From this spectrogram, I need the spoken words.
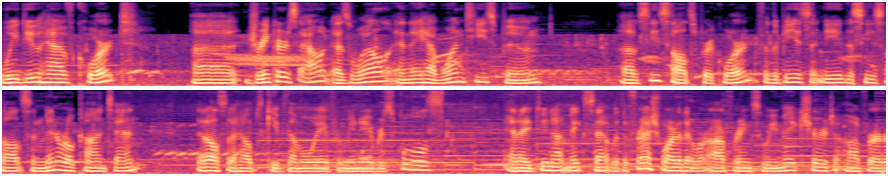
we do have quart uh, drinkers out as well, and they have one teaspoon of sea salts per quart for the bees that need the sea salts and mineral content. That also helps keep them away from your neighbor's pools. And I do not mix that with the fresh water that we're offering, so we make sure to offer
